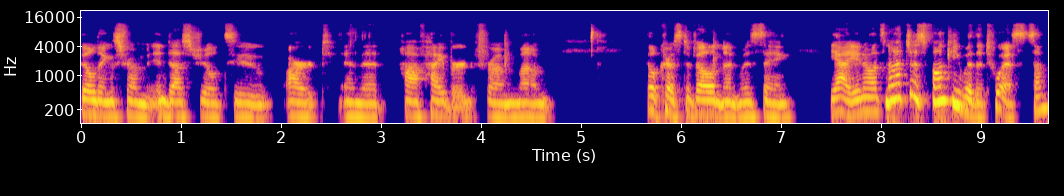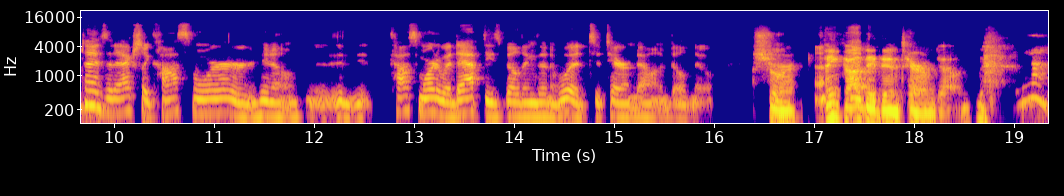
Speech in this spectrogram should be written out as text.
buildings from industrial to art, and that Hoff Heiberg from um, Hillcrest Development was saying, yeah, you know, it's not just funky with a twist. Sometimes it actually costs more, or you know, it, it costs more to adapt these buildings than it would to tear them down and build new. Sure. Thank God they didn't tear them down. yeah.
